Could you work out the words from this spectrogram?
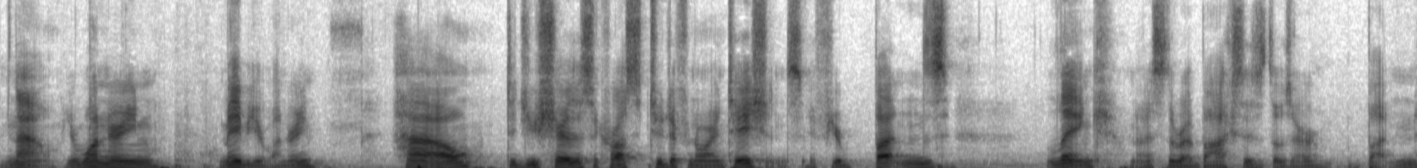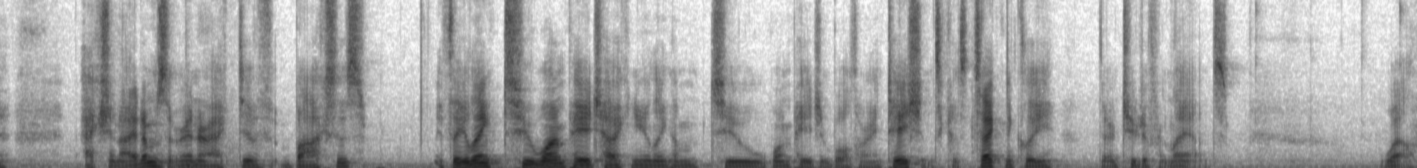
Now, you're wondering, maybe you're wondering, how did you share this across the two different orientations? If your buttons link, notice the red boxes, those are button action items or interactive boxes. If they link to one page, how can you link them to one page in both orientations? Because technically, they're two different layouts. Well,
